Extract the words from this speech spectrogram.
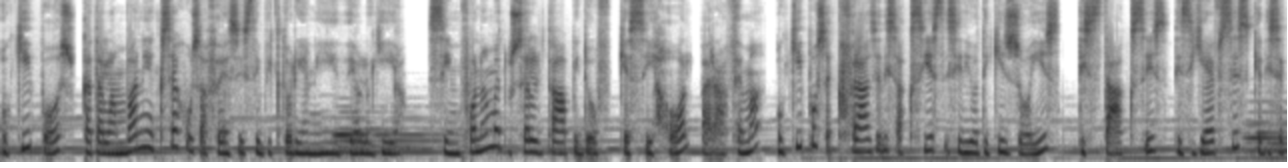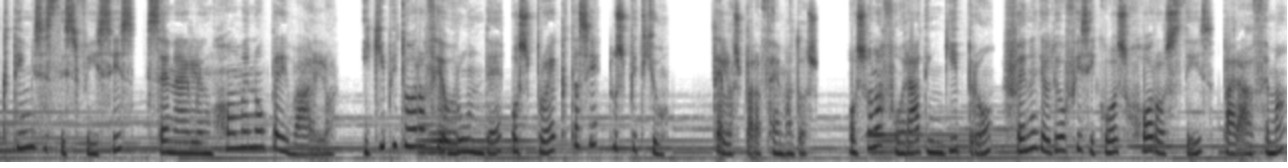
Ο κήπος καταλαμβάνει εξέχουσα θέση στη βικτοριανή ιδεολογία. Σύμφωνα με τους Ελ Τάπιντοφ και Σι Χολ, παράθεμα, ο κήπος εκφράζει τις αξίες της ιδιωτικής ζωής, της τάξης, της γεύσης και της εκτίμησης της φύσης σε ένα ελεγχόμενο περιβάλλον. Οι κήποι τώρα θεωρούνται ως προέκταση του σπιτιού. Τέλος παραθέματος. Όσον αφορά την Κύπρο, φαίνεται ότι ο φυσικός χώρος της, παράθεμα,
